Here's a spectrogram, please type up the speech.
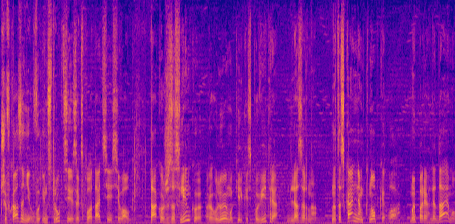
чи вказані в інструкції з експлуатації сівалки. Також за слінкою регулюємо кількість повітря для зерна. Натисканням кнопки А ми переглядаємо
